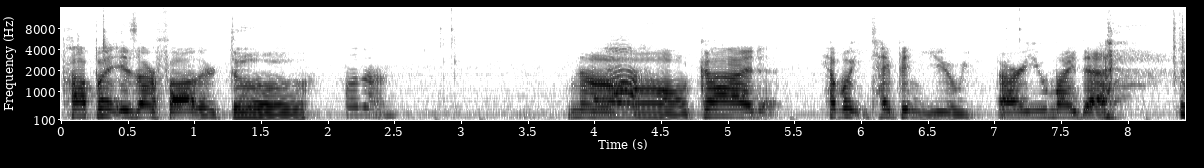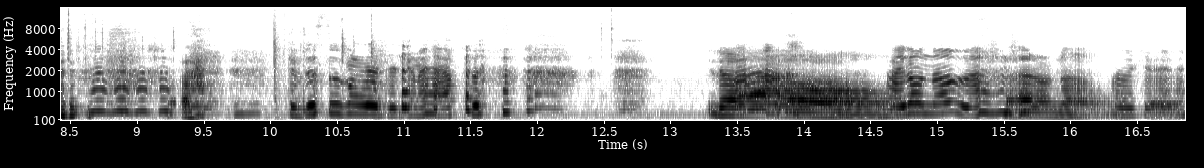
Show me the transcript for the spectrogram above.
Papa is our father. Duh. Hold on. No, Ah. God. How about you type in you? Are you my dad? If this doesn't work, we're gonna have to. no. I don't know then. I don't know. Okay.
